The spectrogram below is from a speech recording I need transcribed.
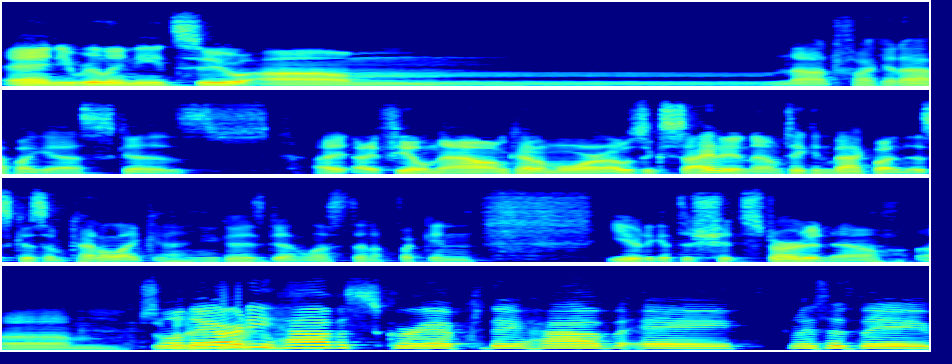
and you really need to um not fuck it up, I guess, because. I, I feel now I'm kind of more. I was excited, and I'm taken back by this because I'm kind of like, eh, you guys got less than a fucking year to get this shit started now. Um, so well, they already have a script. They have a. It says they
